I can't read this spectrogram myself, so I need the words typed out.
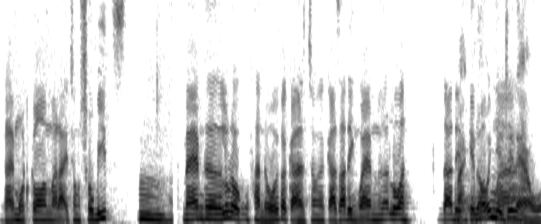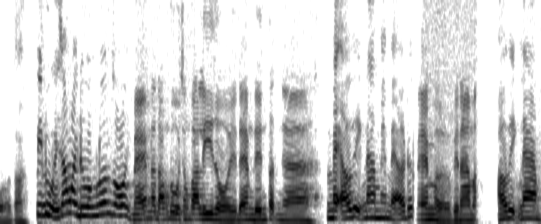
gái một con mà lại trong showbiz. Ừ. mẹ em lúc đầu cũng phản đối và cả trong cả gia đình của em nữa luôn. Đã đến bạn cái mức như mà thế nào ta? Bị đuổi ra ngoài đường luôn rồi. Mẹ em đã đóng đồ trong vali rồi đem đến tận nhà. Mẹ ở Việt Nam hay mẹ ở Đức? Mẹ em ở Việt Nam ạ. Ở Việt Nam.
